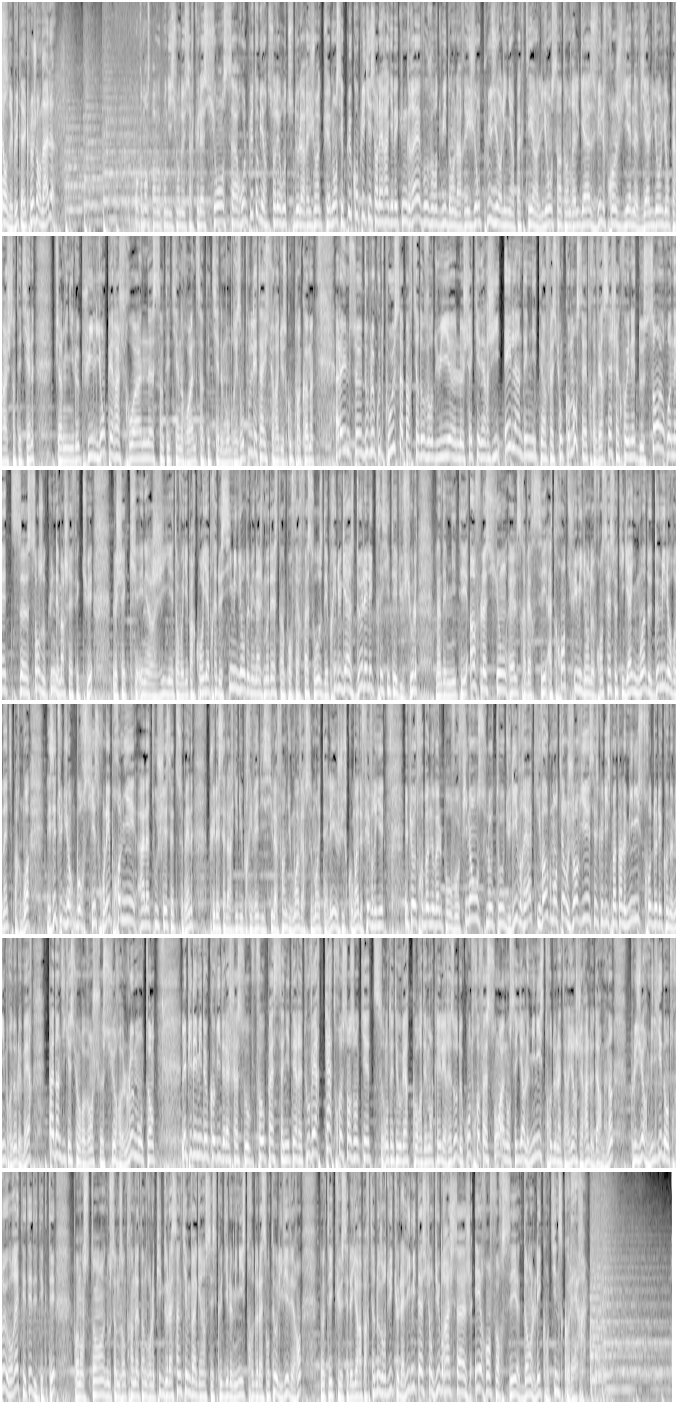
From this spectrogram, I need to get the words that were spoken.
Et on débute avec le journal. On commence par vos conditions de circulation. Ça roule plutôt bien sur les routes de la région actuellement. C'est plus compliqué sur les rails avec une grève aujourd'hui dans la région. Plusieurs lignes impactées. Lyon, Saint-André-le-Gaz, Villefranche-Vienne via Lyon, Lyon-Perrache, Saint-Etienne, Firminy-le-Puy, Lyon-Perrache, Roanne, Saint-Etienne, Roanne, Saint-Etienne, Montbrison. Tout le détail sur radioscoop.com. À la une, ce double coup de pouce. À partir d'aujourd'hui, le chèque énergie et l'indemnité inflation commencent à être versés à chaque fois une aide de 100 euros net sans aucune démarche à effectuer. Le chèque énergie est envoyé par courrier à près de 6 millions de ménages modestes Pour faire face aux hausses des prix du gaz, de l'électricité du fioul. L'indemnité inflation, elle, sera versée à 38 millions de Français, ceux qui gagnent moins de 2000 euros net par mois. Les étudiants boursiers seront les premiers à la toucher cette semaine, puis les salariés du privé d'ici la fin du mois, versement étalé jusqu'au mois de février. Et puis autre bonne nouvelle pour vos finances, l'auto du livret A qui va augmenter en janvier, c'est ce que dit ce matin le ministre de l'économie Bruno Le Maire. Pas d'indication en revanche sur le montant. L'épidémie de Covid et la chasse au faux pass sanitaire est ouverte. 400 enquêtes ont été ouvertes pour démanteler les réseaux de contrefaçon, annoncé hier le ministre de l'Intérieur Gérald Darmanin. Plusieurs milliers d'entre eux auraient été détectés. Pendant ce temps, nous sommes en train d'atteindre le pic de la cinquième vague. Hein. C'est ce que dit le ministre de la Santé Olivier Véran. Notez que c'est d'ailleurs à partir d'aujourd'hui que la limitation du brassage est renforcée dans les cantines scolaires.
